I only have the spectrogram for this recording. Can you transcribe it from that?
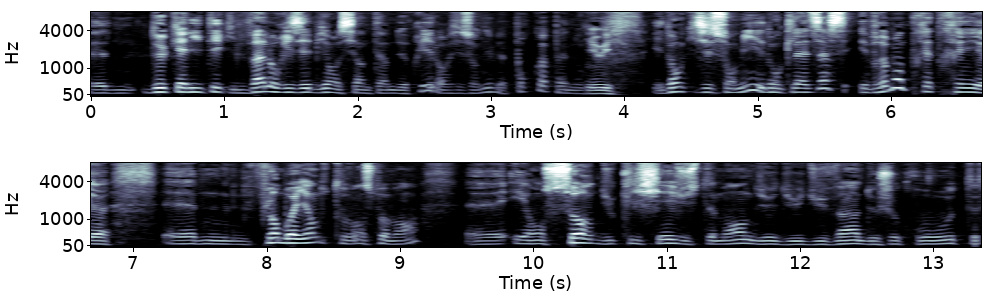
de qualité qu'ils valorisaient bien aussi en termes de prix. Alors ils se sont dit, ben, pourquoi pas nous? Et oui. et donc, ils se sont mis. Et donc, l'Alsace est vraiment très, très euh, euh, flamboyante, je trouve, en ce moment. Euh, et on sort du cliché, justement, du, du, du vin de choucroute,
